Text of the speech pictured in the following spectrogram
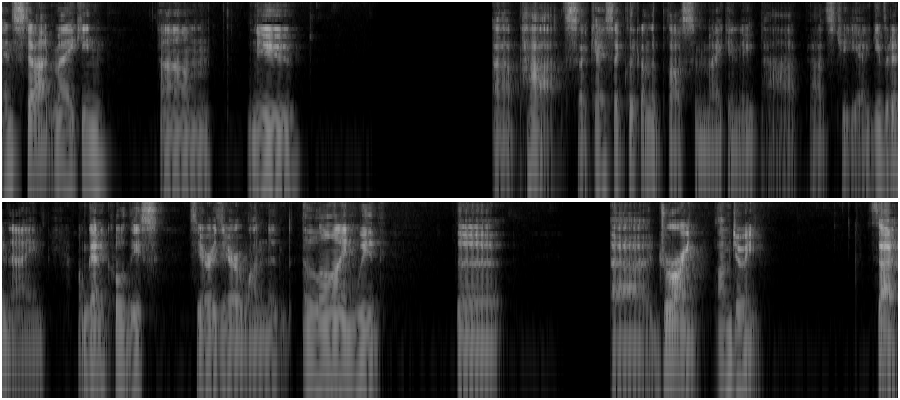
and start making um, new uh, parts. Okay, so click on the plus and make a new part, Part Studio, give it a name. I'm going to call this 001, align with the uh, drawing I'm doing. So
